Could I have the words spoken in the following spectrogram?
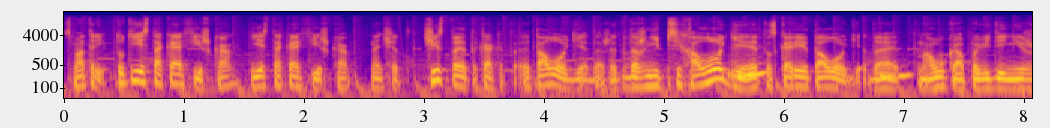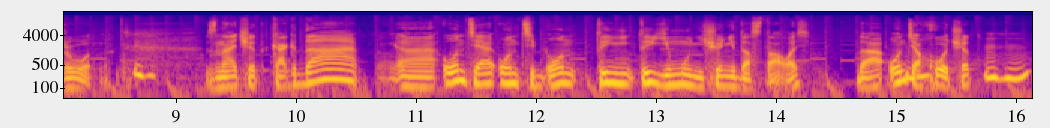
Смотри, тут есть такая фишка, есть такая фишка, значит, чисто это как это, этология даже, это даже не психология, mm-hmm. это скорее этология, да, mm-hmm. это наука о поведении животных. Значит, когда э, он тебя, он тебе, он, ты, ты ему ничего не досталось, да, он mm-hmm. тебя хочет, mm-hmm.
